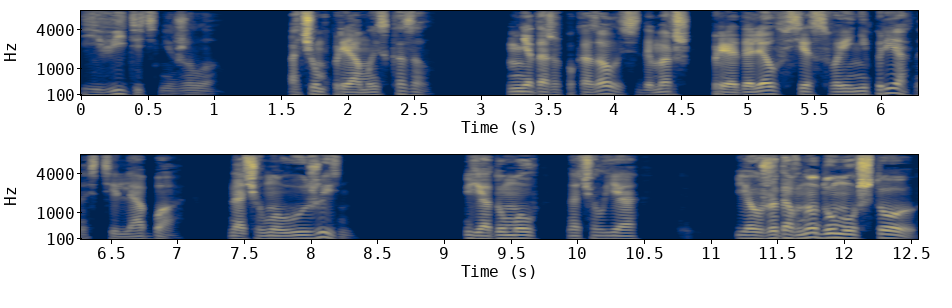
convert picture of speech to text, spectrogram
и видеть не желал, о чем прямо и сказал. Мне даже показалось, Демерш преодолел все свои неприятности Ляба, начал новую жизнь. Я думал, начал я, я уже давно думал, что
